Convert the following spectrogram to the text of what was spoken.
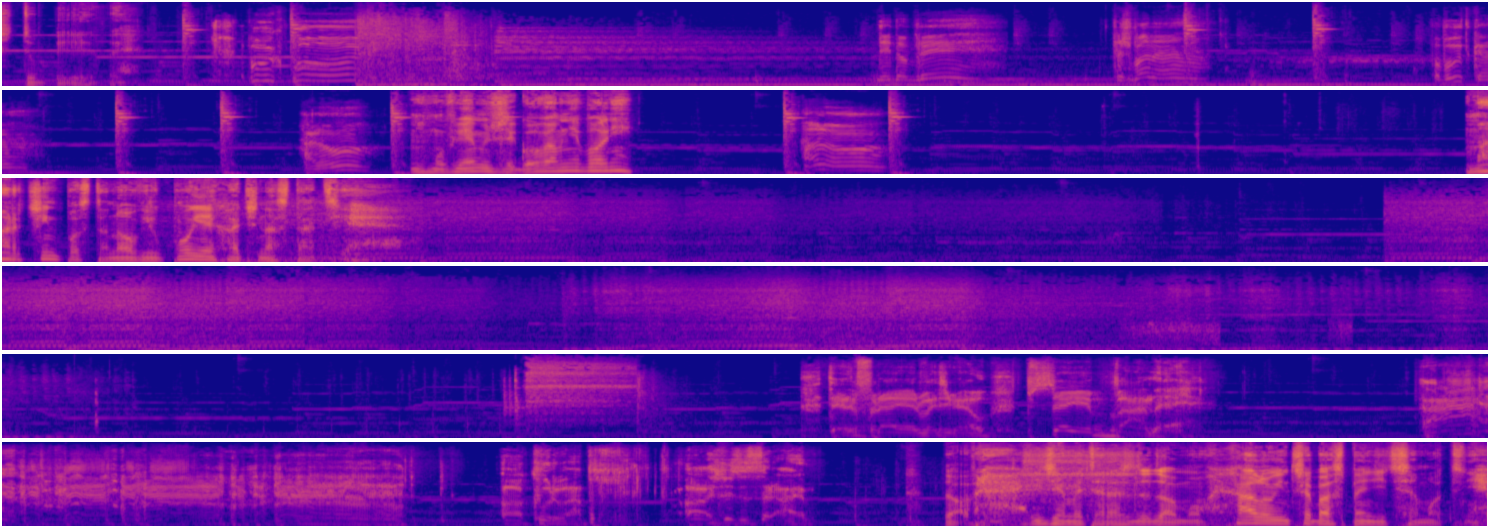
gdzieś tu były. Puk, puk! Dzień dobry. Proszę pana. Pobudka. Halo? Nie mówiłem już, że głowa mnie boli? Halo? Marcin postanowił pojechać na stację. Ten frajer będzie miał przejebane. O kurwa. O, się zesrałem. Dobra, idziemy teraz do domu. Halloween trzeba spędzić samotnie.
